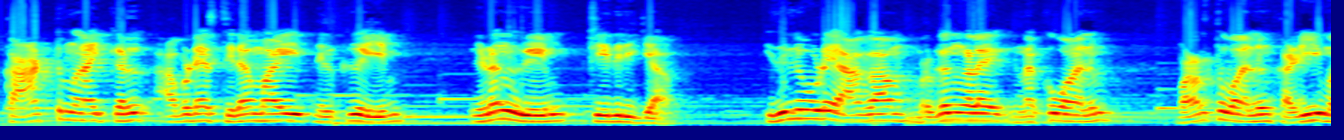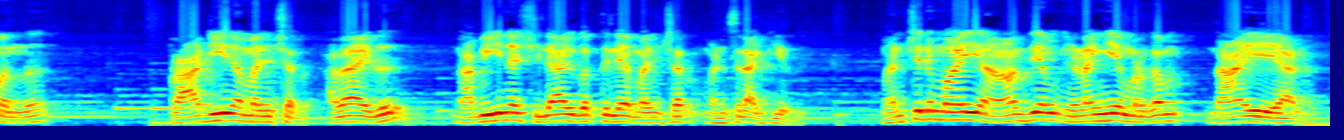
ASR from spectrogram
കാട്ടുനായ്ക്കൾ അവിടെ സ്ഥിരമായി നിൽക്കുകയും ഇണങ്ങുകയും ചെയ്തിരിക്കാം. ഇതിലൂടെയാകാം മൃഗങ്ങളെ ഇണക്കുവാനും വളർത്തുവാനും കഴിയുമെന്ന് പ്രാചീന മനുഷ്യർ അതായത് നവീന ശിലായുഗത്തിലെ മനുഷ്യർ മനസ്സിലാക്കിയത്. മനുഷ്യരുമായി ആദ്യം ഇണങ്ങിയ മൃഗം നായയാണ്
